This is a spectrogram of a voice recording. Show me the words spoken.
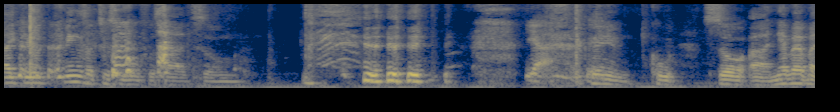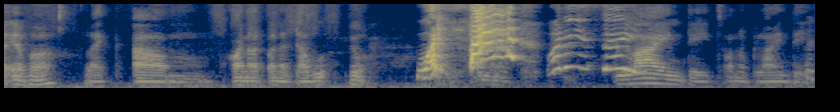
like your fingers are too small for sad, so yeah. Okay. Okay, cool. So uh never ever ever like um gone out on a double yo, What? what did you say? blind date on a blind date. A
